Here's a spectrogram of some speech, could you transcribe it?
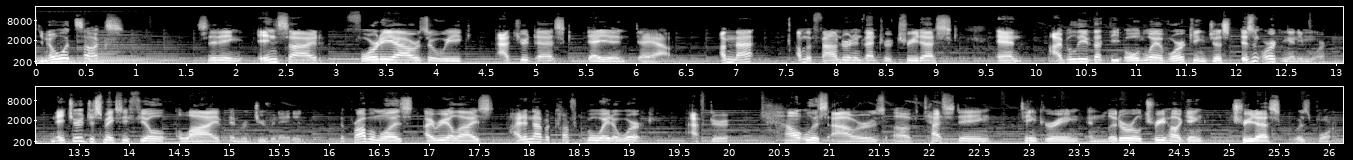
You know what sucks? Sitting inside 40 hours a week at your desk day in, day out. I'm Matt. I'm the founder and inventor of TreeDesk, and I believe that the old way of working just isn't working anymore. Nature just makes me feel alive and rejuvenated. The problem was, I realized I didn't have a comfortable way to work. After countless hours of testing, tinkering, and literal tree hugging, TreeDesk was born.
